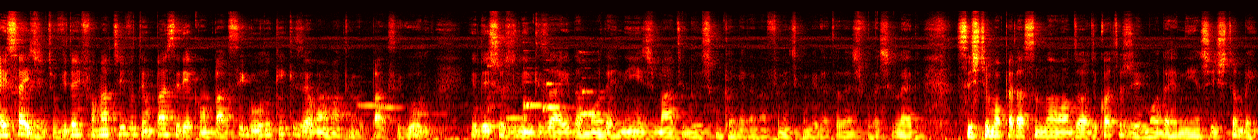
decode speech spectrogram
É isso aí, gente. O vídeo é informativo, tem uma parceria com o PagSeguro. Quem quiser alguma máquina do PagSeguro, eu deixo os links aí da moderninha Smart 2 com câmera na frente, câmera atrás, flash LED, sistema operacional Android 4G, moderninha X também.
